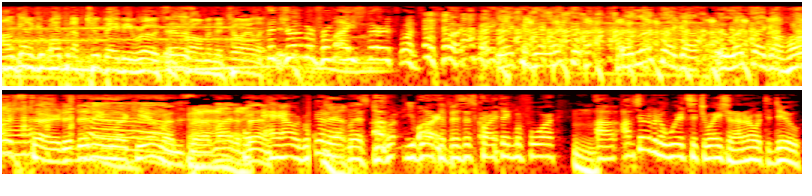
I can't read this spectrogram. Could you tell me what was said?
I'll gotta open up two Baby Ruths and throw them in the toilet. The drummer from Iced Earth wants to fuck me. Yeah, 'cause it looked, it looked like a it looked like a horse turd. It didn't even look human, so it might have been. hey, Howard, go to that list. You, brought- you brought up the business card thing before. Hmm. Uh, I'm sort of in a weird situation. I don't know what to do.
